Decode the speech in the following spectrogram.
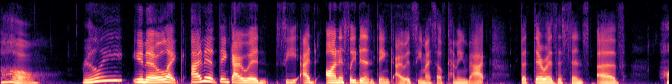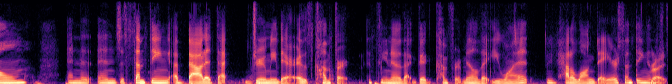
oh really? You know, like I didn't think I would see, I honestly didn't think I would see myself coming back, but there was a sense of home and, and just something about it that drew me there. It was comfort. It's, you know, that good comfort meal that you want. You've had a long day or something. And right.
